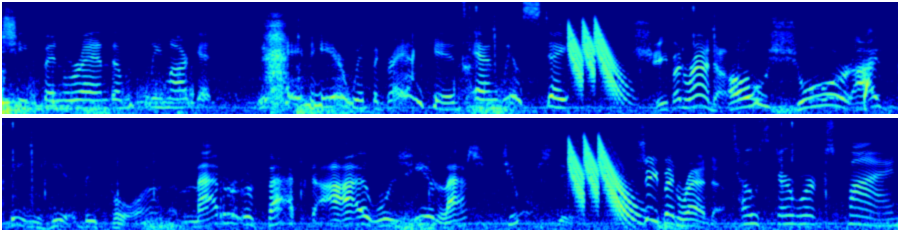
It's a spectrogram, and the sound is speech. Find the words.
Cheap and random flea market. We came here with the grandkids, and we'll stay. Cheap and random. Oh, sure. I've been here before. Matter of fact, I was here last Tuesday. Cheap and random. Toaster works fine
